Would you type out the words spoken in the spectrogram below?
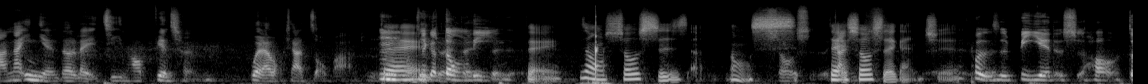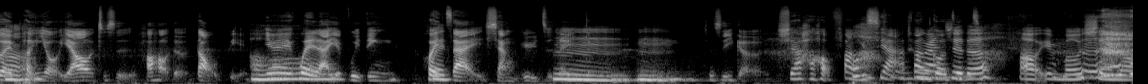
把那一年的累积，然后变成未来往下走吧。就是那个动力对对对对，那种收拾那种收拾拾的感觉对收拾的感觉。或者是毕业的时候，对嗯朋友也要就是好好的道别，哦因为未来也不一定会再相遇之类的。嗯嗯，嗯，就是一个需要好好放下，放过觉得好 emotional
